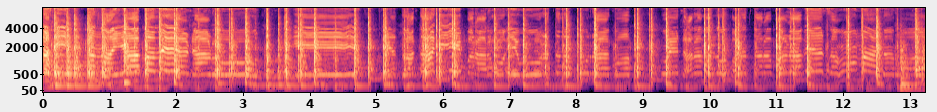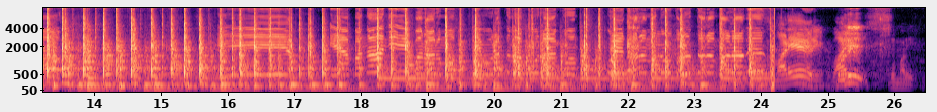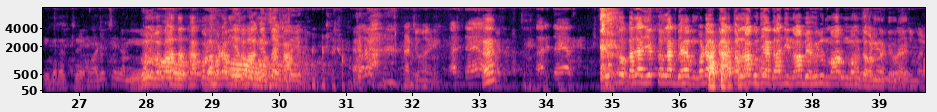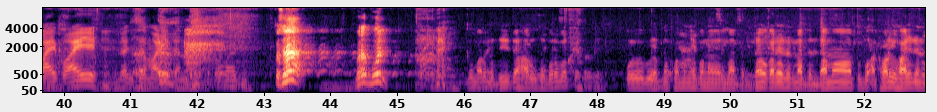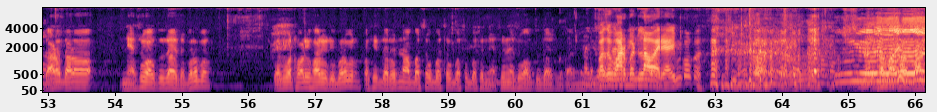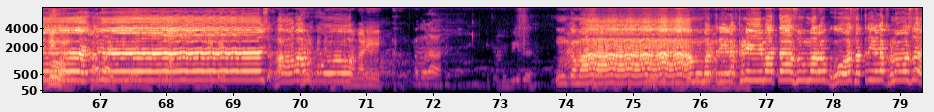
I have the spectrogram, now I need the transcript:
કનૈયા બોલી મળી? એ ગરજ છે. ઢોલ વગાડતા ઠાકોર? કોક તો કદાચ એક કલાક બે મોઢા અઢાર કલાક સુધી ગાદી ના બેહ્યું તો મારું નામ જહલ ના કહેવાય. ભાઈ ભાઈ ધન છે તને. પછી ભરત બોલ. તો મારું બધી રીતે સારું છે બરોબર? કોઈ બી એટલું ખમી નહીં પણ મારા ધંધાઓ કરે છે મારા ધંધામાં અઠવાડિયું સારી રીતે દાડો દાડો નેસું આવતું જાય છે બરોબર? પહેલું અઠવાડિયું સારું રહ્યું બરોબર? પછી દરરોજના બસો બસો બસો બસો નેસું નેસું આવતું જાય છે પાછો વાર બદલાવા રહ્યા એમ કોક મુમત્રી લખણી માતા સુમારો ભો સત્રી લખણો છે?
